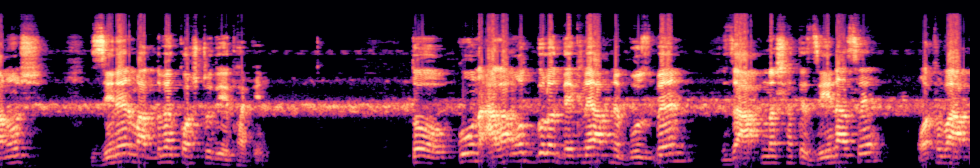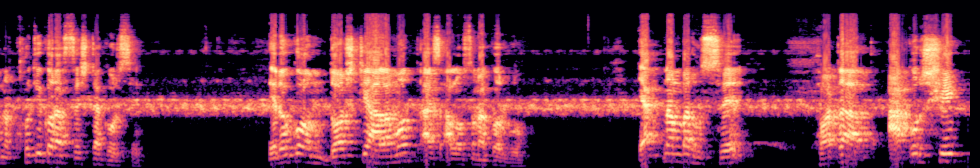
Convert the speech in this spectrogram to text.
মানুষ জিনের মাধ্যমে কষ্ট দিয়ে থাকে। তো কোন আলামতগুলো দেখলে আপনি বুঝবেন যে আপনার সাথে জিন আছে অথবা আপনার ক্ষতি করার চেষ্টা করছে। এরকম দশটি আলামত আজ আলোচনা করব। এক নাম্বার হচ্ছে হঠাৎ আকস্মিক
